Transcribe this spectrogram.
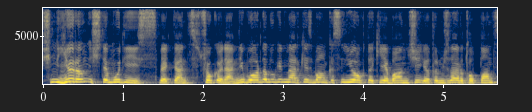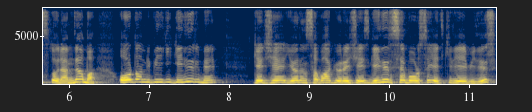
Şimdi yarın işte Moody's beklentisi çok önemli. Bu arada bugün Merkez Bankası New York'taki yabancı yatırımcılarla toplantısı da önemli ama oradan bir bilgi gelir mi? gece yarın sabah göreceğiz. Gelirse borsayı etkileyebilir.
